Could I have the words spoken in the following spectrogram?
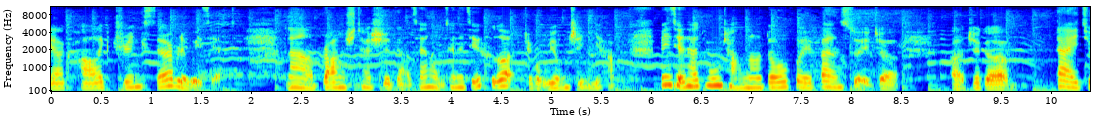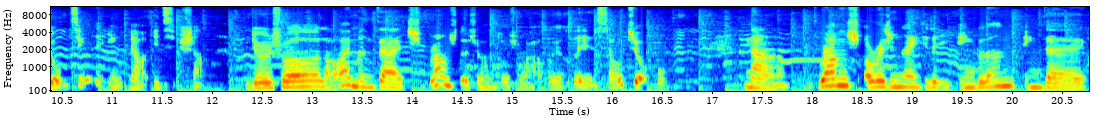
alcoholic drink served with it. 那 brunch 它是早餐和午餐的结合，这个毋庸置疑哈，并且它通常呢都会伴随着呃这个带酒精的饮料一起上，也就是说老外们在吃 brunch 的时候，很多时候还会喝点小酒。那 brunch originated in England in the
